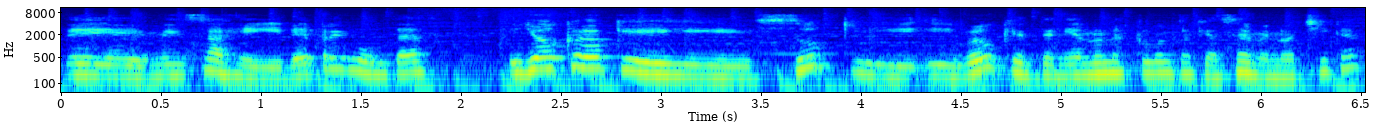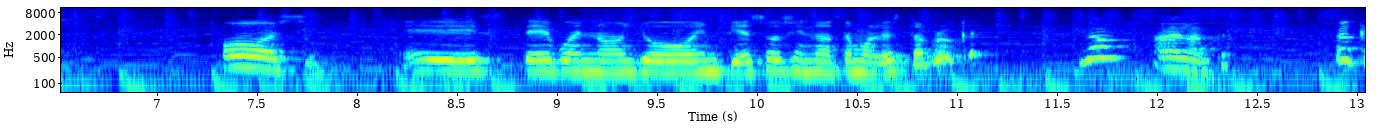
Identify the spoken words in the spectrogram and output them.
de mensaje y de preguntas, yo creo que Suki y Broken tenían unas preguntas que hacerme, ¿no, chicas? Oh, sí. Este, bueno, yo empiezo si no te molesta, Broken. No, adelante. Ok,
